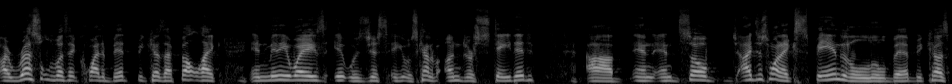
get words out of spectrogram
I, wrestled with it quite a bit because I felt like in many ways it was just, it was kind of understated. Uh, and, and so I just want to expand it a little bit because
